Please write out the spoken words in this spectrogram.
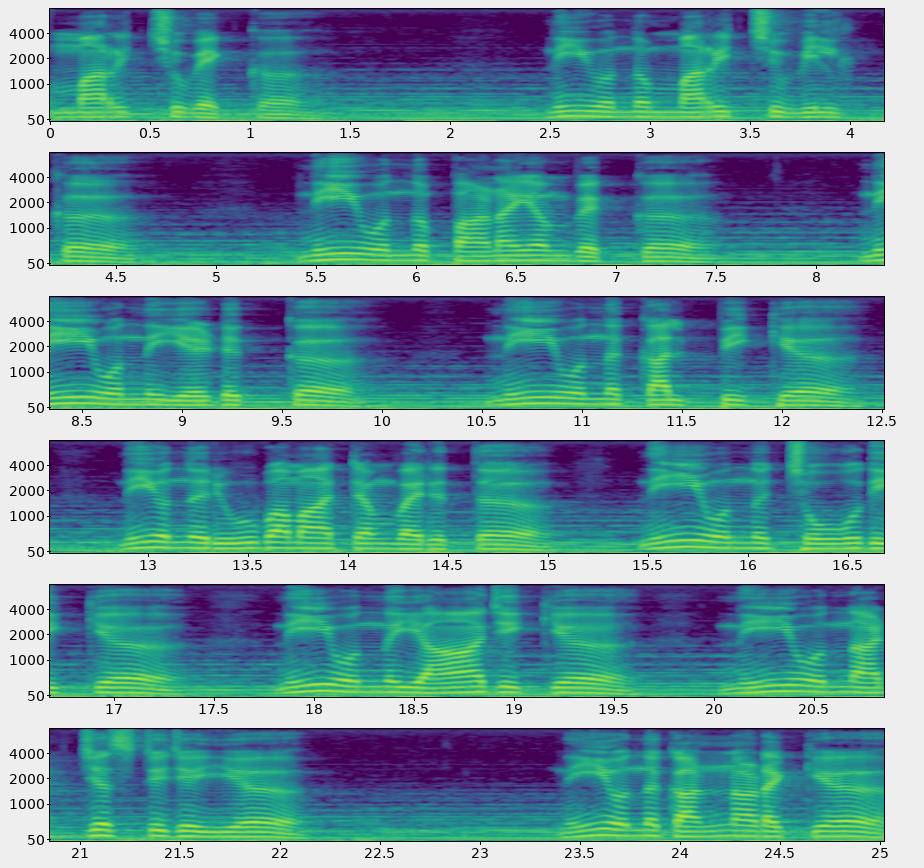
മറിച്ചു വെക്ക്. നീ ഒന്ന് മറിച്ചു വിൽക്ക്. നീ ഒന്ന് പണയം വെക്ക്. നീ ഒന്ന് എടുക്ക്. നീ ഒന്ന് കൽപ്പിക്ക്. നീ ഒന്ന് രൂപമാറ്റം വരുത്ത്. നീ ഒന്ന് ചോദിക്ക്. നീ ഒന്ന് യാചിക്ക്. നീ ഒന്ന് അഡ്ജസ്റ്റ് ചെയ്യ്. നീ ഒന്ന് കണ്ണടയ്ക്ക്.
